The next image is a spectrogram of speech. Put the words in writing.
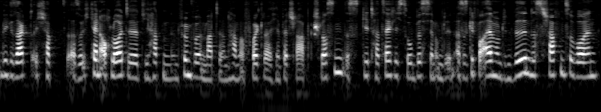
wie gesagt, ich habe, also ich kenne auch Leute, die hatten einen Fünfer in Mathe und haben erfolgreich ihren Bachelor abgeschlossen. Es geht tatsächlich so ein bisschen um den, also es geht vor allem um den Willen, das schaffen zu wollen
